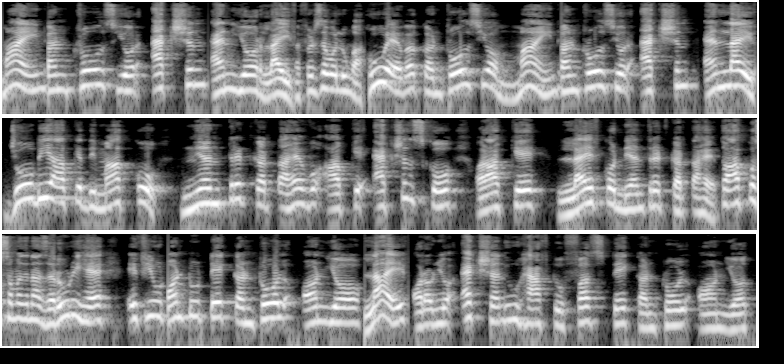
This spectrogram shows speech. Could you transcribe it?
mind controls your action and your life. मैं फिर से बोलूँगा, whoever controls your mind controls your action and life जो भी आपके दिमाग को नियंत्रित करता है, वो आपके एक्शंस को और आपके लाइफ को नियंत्रित करता है। तो आपको समझना ज़रूरी है if you want to take control on your life और on your action you have to first take control on your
